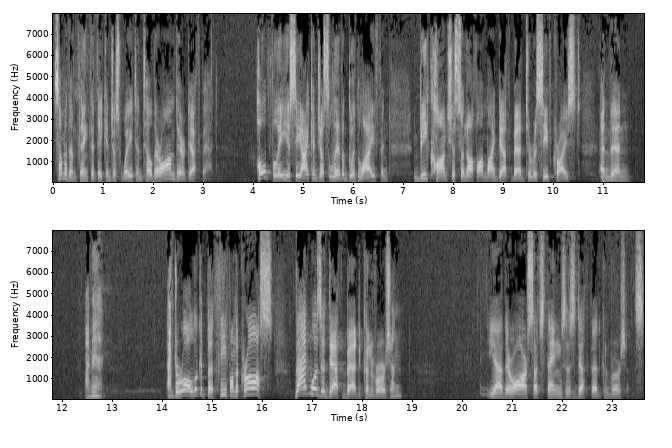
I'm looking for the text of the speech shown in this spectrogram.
some of them think that they can just wait until they're on their deathbed. Hopefully, you see, I can just live a good life and be conscious enough on my deathbed to receive Christ, and then I'm in. After all, look at the thief on the cross. That was a deathbed conversion. Yeah, there are such things as deathbed conversions.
